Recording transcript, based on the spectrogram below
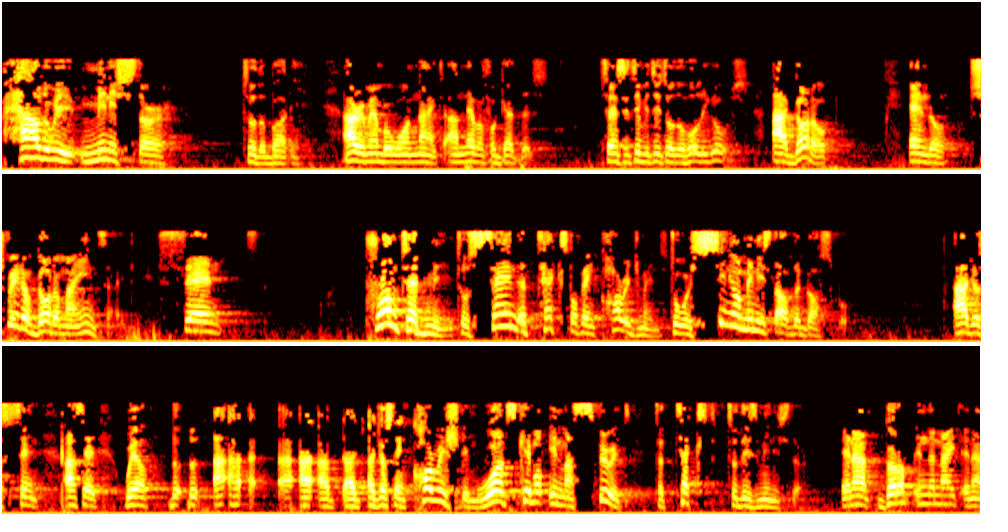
How do we minister to the body? I remember one night, I'll never forget this sensitivity to the Holy Ghost. I got up And the Spirit of God on my inside sent, prompted me to send a text of encouragement to a senior minister of the gospel. I just sent, I said, well, the, the, I, I, I, I, just encouraged him. Words came up in my spirit to text to this minister. And I got up in the night and I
